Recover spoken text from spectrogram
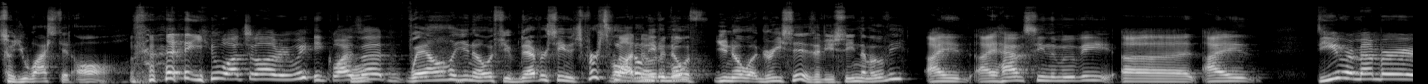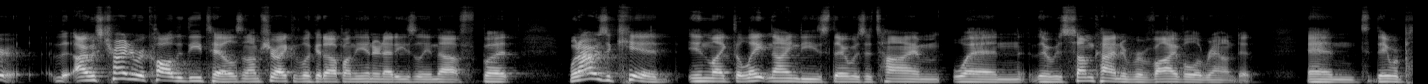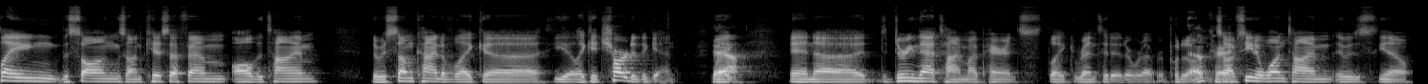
So you watched it all. you watch it all every week. Why is that? well, you know, if you've never seen it, first of all, I don't even know if you know what Grease is. Have you seen the movie? I I have seen the movie. Uh, I do you remember? I was trying to recall the details, and I'm sure I could look it up on the internet easily enough. But when I was a kid in like the late '90s, there was a time when there was some kind of revival around it, and they were playing the songs on Kiss FM all the time. There was some kind of like uh, yeah, like it charted again. Yeah. Like, and uh, during that time, my parents like rented it or whatever, put it on. Okay. So I've seen it one time. It was you know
